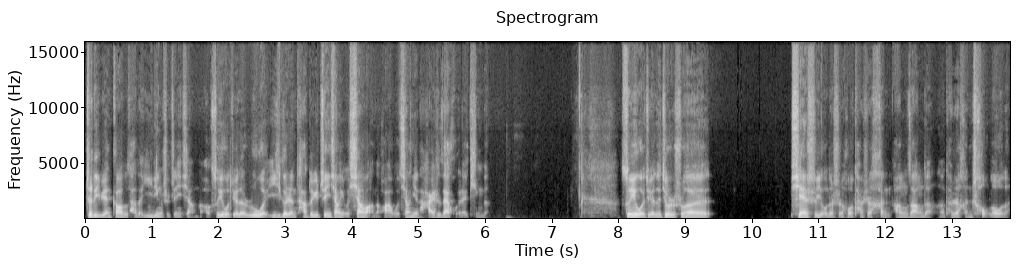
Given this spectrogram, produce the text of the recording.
这里边告诉他的一定是真相的啊，所以我觉得，如果一个人他对于真相有向往的话，我相信他还是再回来听的。所以我觉得，就是说，现实有的时候它是很肮脏的啊，它是很丑陋的。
